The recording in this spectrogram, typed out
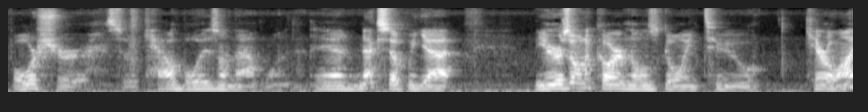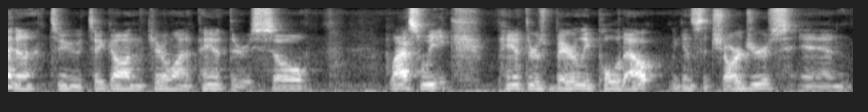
For sure. So Cowboys on that one. And next up we got the Arizona Cardinals going to Carolina to take on the Carolina Panthers. So last week Panthers barely pulled out against the Chargers and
